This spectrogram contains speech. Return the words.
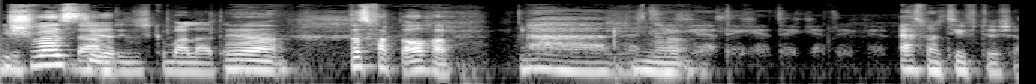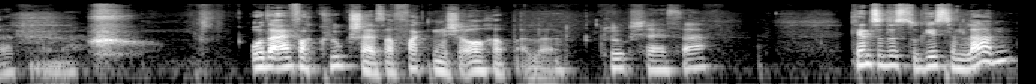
Ich schwör's da haben dir. die dich geballert. Ja. Das fuckt auch ab. Ah, Digga, Digga, Digga. Erstmal tief durchatmen. Oder einfach Klugscheißer fuckt mich auch ab, Alter. Klugscheißer. Kennst du das? Du gehst in den Laden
